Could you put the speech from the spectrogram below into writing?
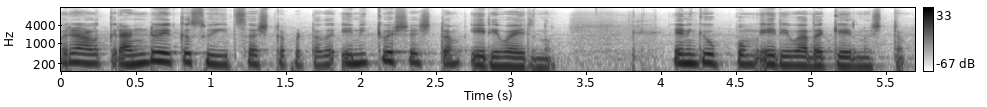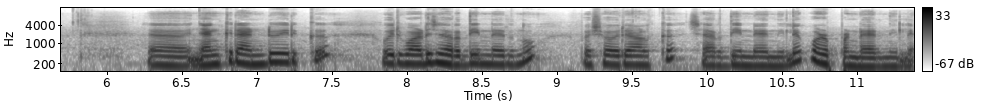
ഒരാൾക്ക് രണ്ടുപേർക്ക് സ്വീറ്റ്സ് ഇഷ്ടപ്പെട്ടത്. എനിക്ക് പക്ഷേ ഇഷ്ടം എരിവായിരുന്നു. എനിക്ക് ഉപ്പും എരിവ് അതൊക്കെയായിരുന്നു ഇഷ്ടം. ഞങ്ങൾക്ക് രണ്ടുപേർക്ക് ഒരുപാട് ഛർദി ഉണ്ടായിരുന്നു. പക്ഷേ ഒരാൾക്ക് ഛർദി ഉണ്ടായിരുന്നില്ല കുഴപ്പമുണ്ടായിരുന്നില്ല.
